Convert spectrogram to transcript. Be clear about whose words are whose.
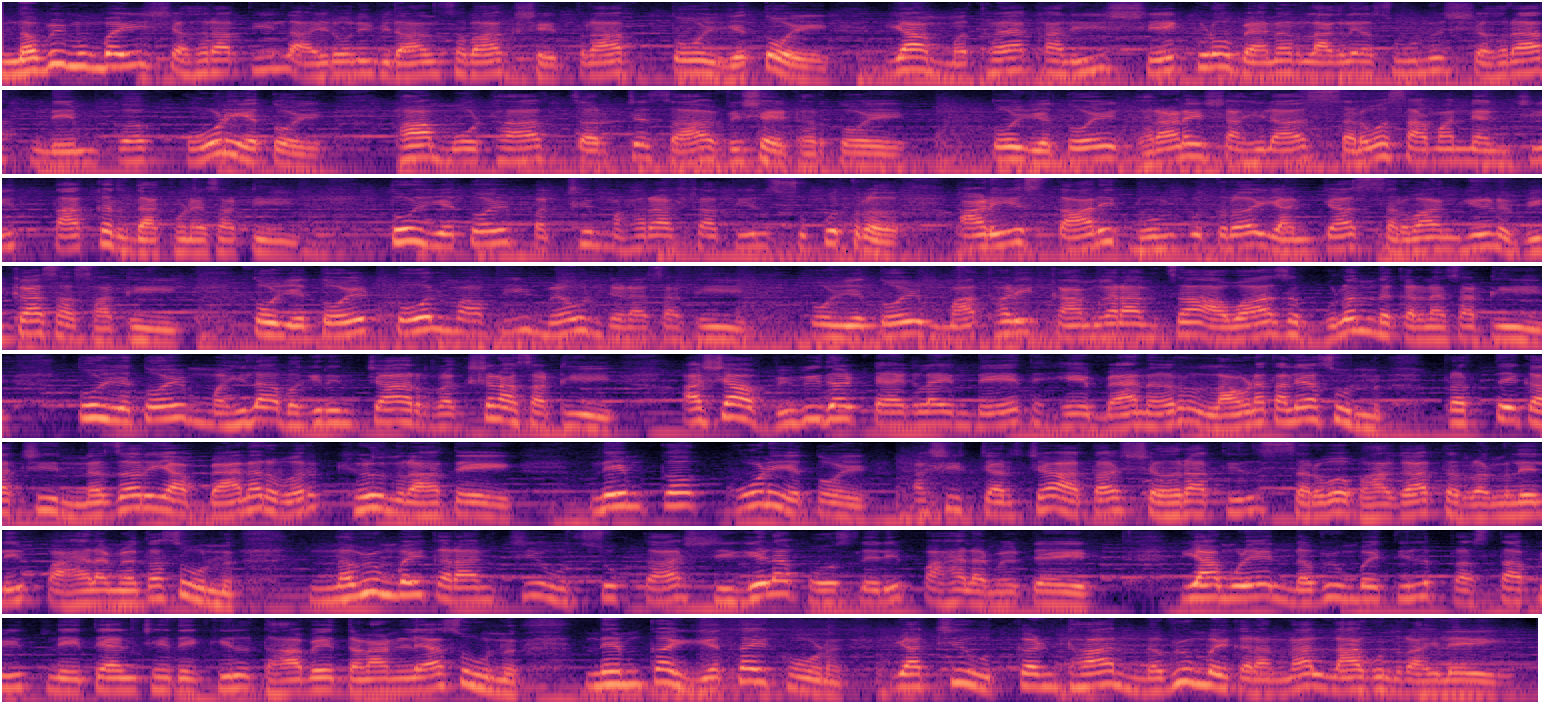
Speaker 1: नवी मुंबई शहरातील ऐरोली विधानसभा क्षेत्रात तो येतोय. या मथळ्याखाली शेकडो बॅनर लागले असून शहरात नेमकं कोण येतोय हा मोठा चर्चेचा विषय ठरतोय. तो येतोय घराणेशाहीला सर्वसामान्यांची ताकद दाखवण्यासाठी. तो येतोय पश्चिम महाराष्ट्रातील सुपुत्र आणि स्थानिक भूमिपुत्र यांच्या सर्वांगीण विकासासाठी. तो येतोय टोल माफी मिळवून देण्यासाठी. तो येतोय माथाडी कामगारांचा आवाज बुलंद करण्यासाठी. तो येतोय महिला भगिनींच्या रक्षणासाठी. अशा विविध टॅगलाईन देत हे बॅनर लावण्यात आले असून प्रत्येकाची नजर या बॅनरवर खिळून राहते. नेमकं कोण येतोय अशी चर्चा आता शहरातील सर्व भागात रंगलेली पाहायला मिळत असून नवी मुंबईकरांची उत्सुकता शिगेला पोहोचलेली पाहायला मिळते. यामुळे नवी मुंबईतील प्रस्थापित नेत्यांचे देखील धावे दणाणले असून नेमकं येतंय कोण याची उत्कंठा नवी मुंबईकरांना लागून राहिले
